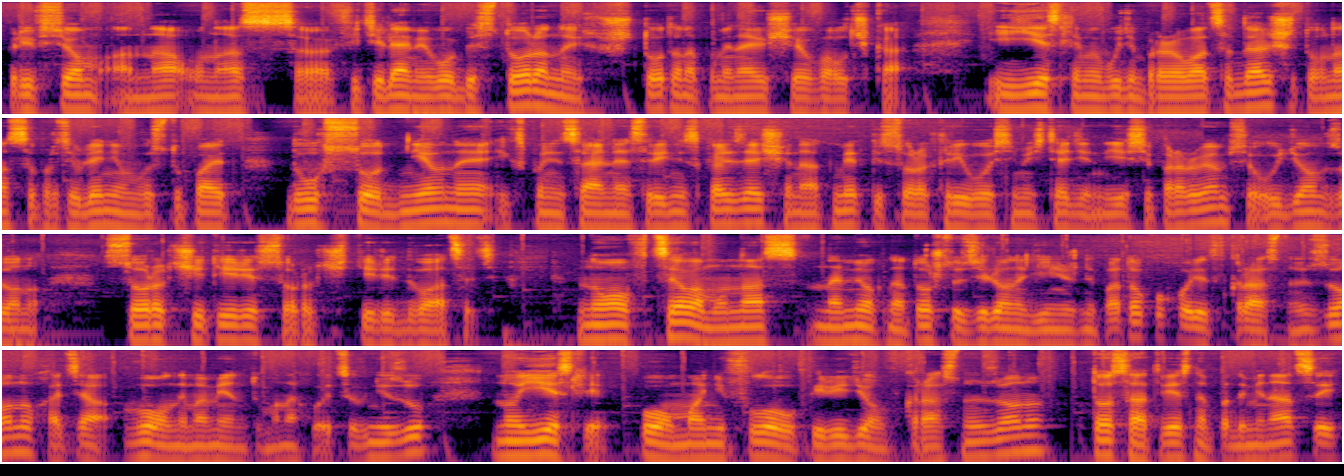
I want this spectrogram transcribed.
при всем, она у нас с фитилями в обе стороны, что-то напоминающее волчка. И если мы будем прорываться дальше, то у нас сопротивлением выступает 200-дневная экспоненциальная среднескользящая на отметке 43.81. Если прорвемся, уйдем в зону 44-44.20. Но в целом у нас намек на то, что зеленый денежный поток уходит в красную зону, хотя волны моментума находятся внизу. Но если по money перейдем в красную зону, то соответственно по доминации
